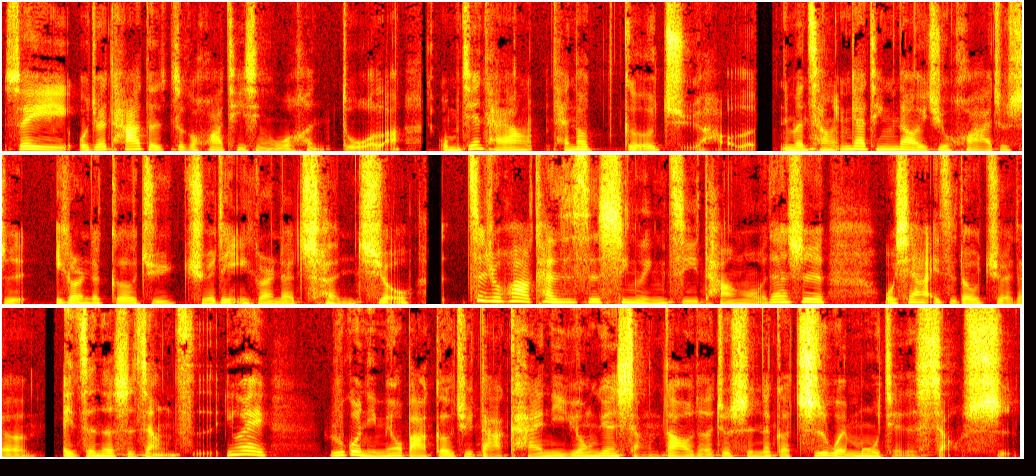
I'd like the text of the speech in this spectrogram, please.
所以我觉得他的这个话提醒了我很多了。我们今天谈上谈到格局好了，你们常应该听到一句话，就是。一个人的格局决定一个人的成就，这句话看似是心灵鸡汤哦，但是我现在一直都觉得，诶，真的是这样子。因为如果你没有把格局打开，你永远想到的就是那个枝微末节的小事。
